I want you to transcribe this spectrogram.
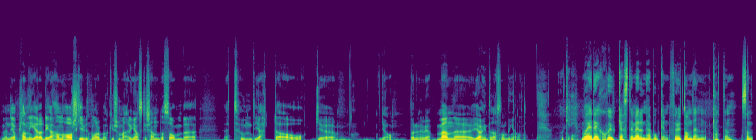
men jag planerar det. Han har skrivit några böcker som är ganska kända som Ett hundhjärta och eh, ja, vad det nu är. Men eh, jag har inte läst någonting annat. Okej. Vad är det sjukaste med den här boken, förutom den katten som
